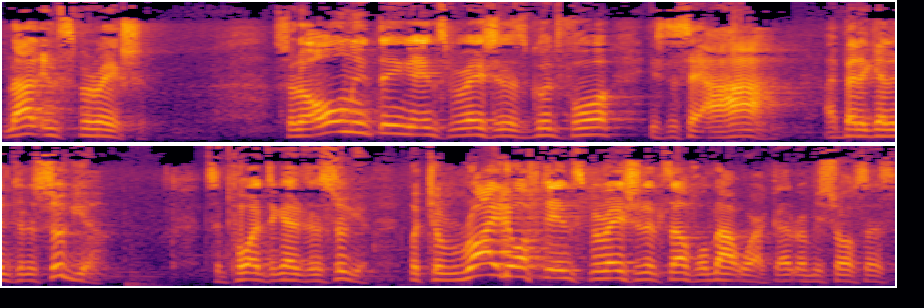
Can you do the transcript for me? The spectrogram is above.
not inspiration. So the only thing inspiration is good for is to say, aha, I better get into the sugya. It's important to get into the sugya. But to write off the inspiration itself will not work. That Rabbi Shaul says,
